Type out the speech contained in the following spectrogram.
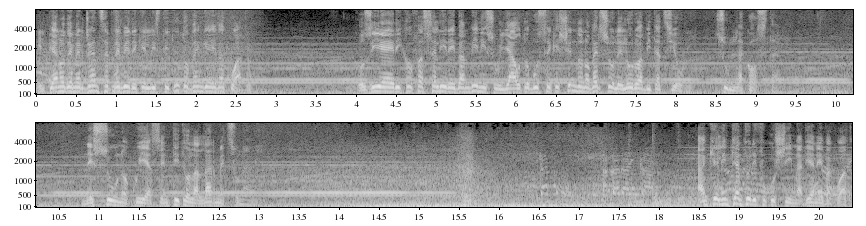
Il piano d'emergenza prevede che l'istituto venga evacuato. Così Eriko fa salire i bambini sugli autobus che scendono verso le loro abitazioni, sulla costa. Nessuno qui ha sentito l'allarme tsunami. Anche l'impianto di Fukushima viene evacuato.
